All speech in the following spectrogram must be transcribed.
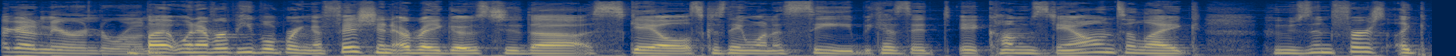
I got an errand to run. but whenever people bring a fish in, everybody goes to the scales because they want to see because it it comes down to like who's in first. Like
